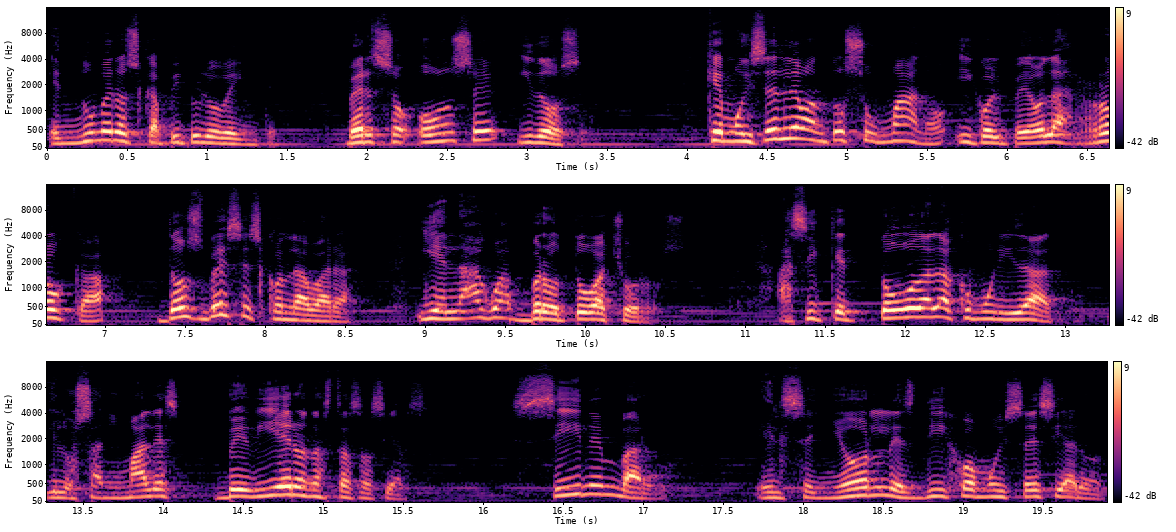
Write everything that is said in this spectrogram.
en Números capítulo 20, verso 11 y 12, que Moisés levantó su mano y golpeó la roca dos veces con la vara y el agua brotó a chorros. Así que toda la comunidad y los animales bebieron hasta saciarse. Sin embargo, el Señor les dijo a Moisés y Aarón,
